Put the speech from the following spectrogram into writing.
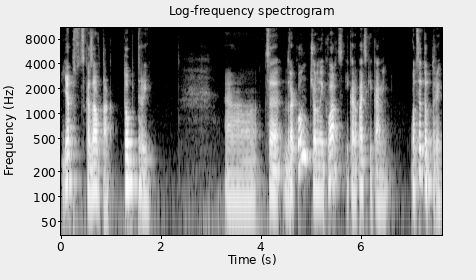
я б сказав так: топ-3. Е, Це дракон, чорний кварц і карпатський камінь. Оце топ-3.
